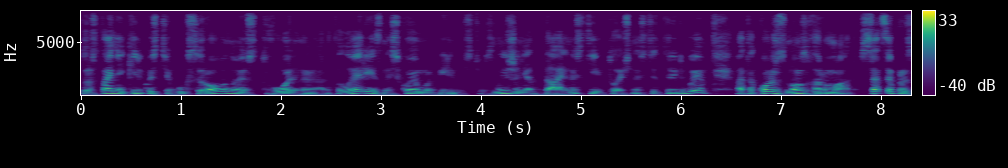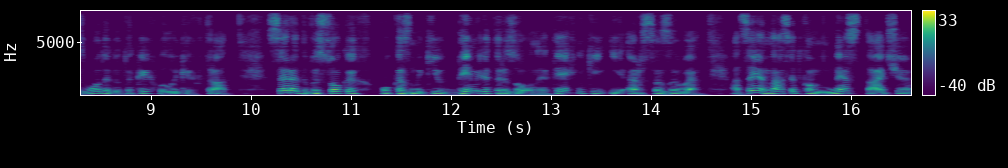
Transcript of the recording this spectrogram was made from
зростання кількості буксированої ствольної артилерії з низькою мобільністю, зниження дальності і точності стрільби, а також знос гармат. Все це призводить до таких великих втрат серед високих показників демілітаризованої техніки і РСЗВ. А це є наслідком нестачі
